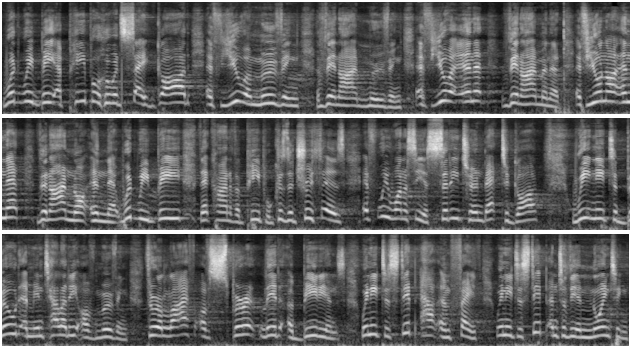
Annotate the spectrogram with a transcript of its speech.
would we be a people who would say, God, if you are moving, then I'm moving. If you are in it, then I'm in it. If you're not in that, then I'm not in that. Would we be that kind of a people? Because the truth is, if we want to see a city turn back to God, we need to build a mentality of moving through a life of spirit led obedience. We need to step out in faith. We need to step into the anointing.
